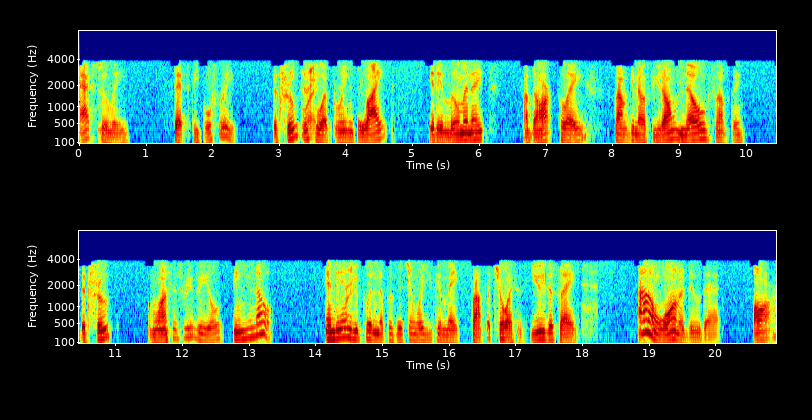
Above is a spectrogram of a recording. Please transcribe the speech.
actually sets people free. The truth is Right. what brings light. It illuminates a dark place. Some you know, if you don't know something, the truth once it's revealed, then you know. And then Right. you're put in a position where you can make proper choices. You either say, I don't want to do that, or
